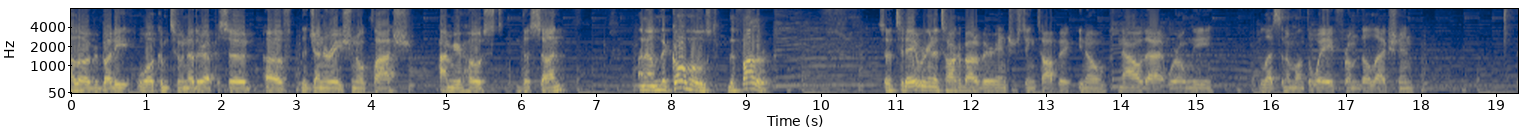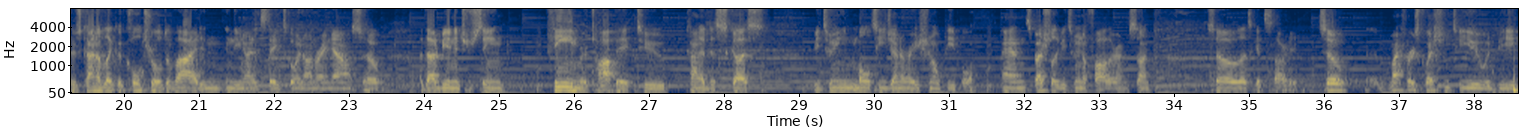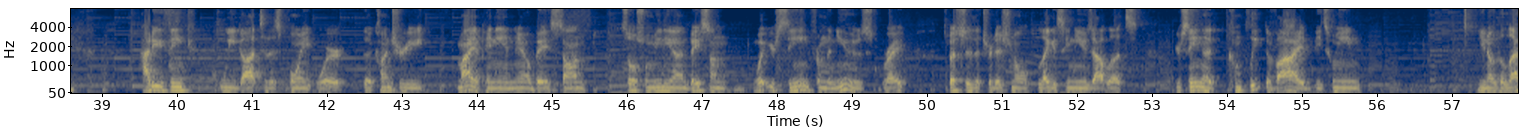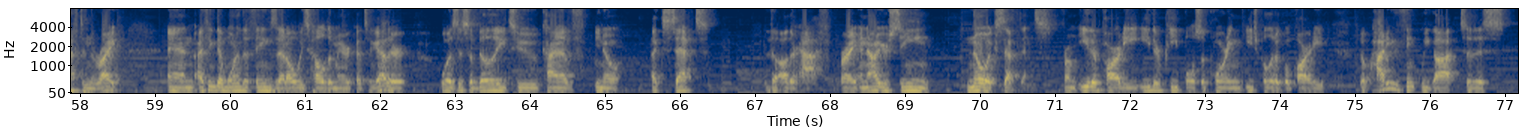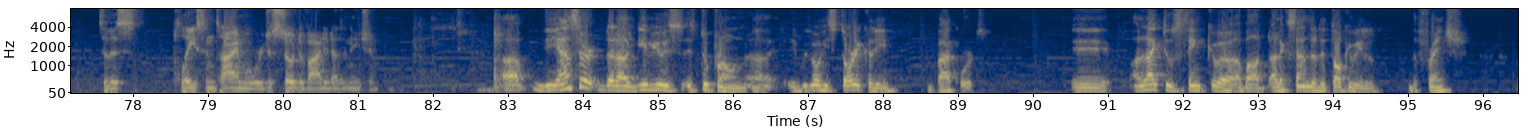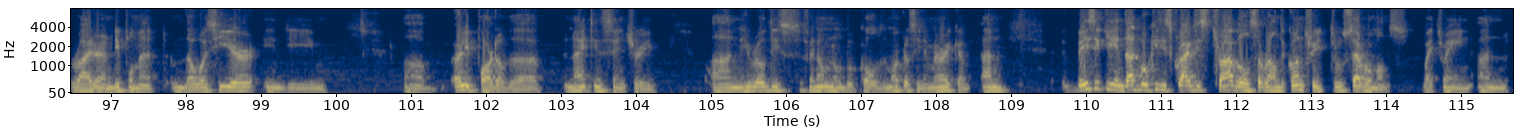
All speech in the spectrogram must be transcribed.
Hello, everybody. Welcome to another episode of The Generational Clash. I'm your host, The Son. And I'm the co host, The Father. So, today we're going to talk about a very interesting topic. You know, now that we're only less than a month away from the election, there's kind of like a cultural divide in, in the United States going on right now. So, I thought it'd be an interesting theme or topic to kind of discuss between multi generational people and especially between a father and a son. So let's get started. So, my first question to you would be How do you think we got to this point where the country, my opinion, you know, based on social media and based on what you're seeing from the news, right? Especially the traditional legacy news outlets, you're seeing a complete divide between you know the left and the right and i think that one of the things that always held america together was this ability to kind of you know accept the other half right? And now you're seeing no acceptance from either party either people supporting each political party. So how do you think we got to this to this place in time where we're just so divided as a nation? Uh, the answer that I'll give you is, is two prone. Uh, if we go historically backwards, uh, I like to think uh, about Alexander de Tocqueville, the French writer and diplomat that was here in the uh, early part of the 19th century. And he wrote this phenomenal book called Democracy in America. And basically in that book he describes his travels around the country through several months by train and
